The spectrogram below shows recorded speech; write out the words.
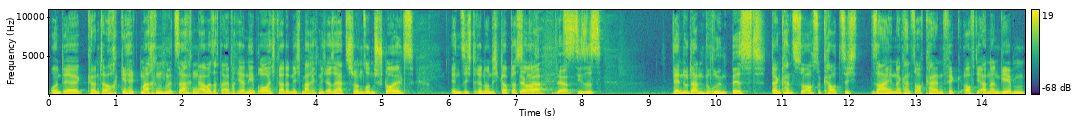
und er könnte auch Geld machen mit Sachen, aber sagt einfach, ja, nee, brauche ich gerade nicht, mache ich nicht. Also er hat schon so einen Stolz in sich drin und ich glaube, dass Ja, du klar, auch, ja. das ist dieses, wenn du dann berühmt bist, dann kannst du auch so kauzig sein, dann kannst du auch keinen Fick auf die anderen geben.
